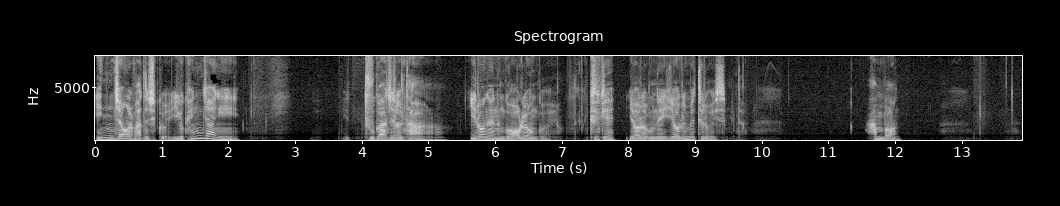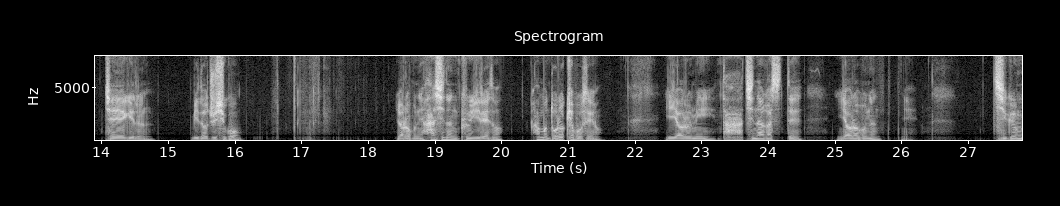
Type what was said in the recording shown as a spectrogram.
인정을 받으실 거예요. 이거 굉장히 두 가지를 다 이뤄내는 거 어려운 거예요. 그게 여러분의 여름에 들어 있습니다. 한번 제 얘기를 믿어주시고 여러분이 하시는 그 일에서 한번 노력해 보세요. 이 여름이 다 지나갔을 때 여러분은 예, 지금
